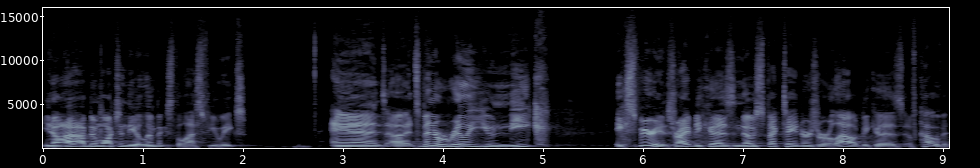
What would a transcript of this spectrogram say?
You know, I, have been watching the Olympics the last few weeks, and uh, it's been a really unique experience, right? Because no spectators are allowed because of COVID.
